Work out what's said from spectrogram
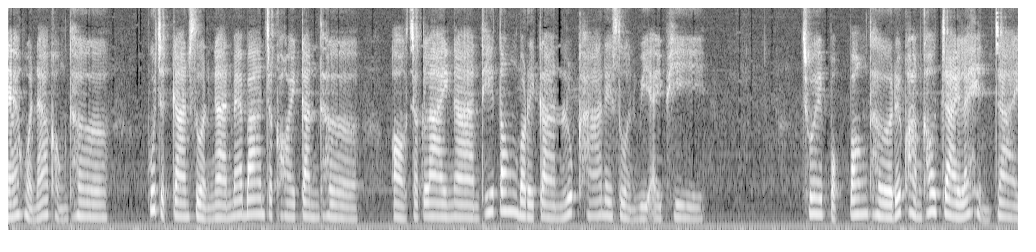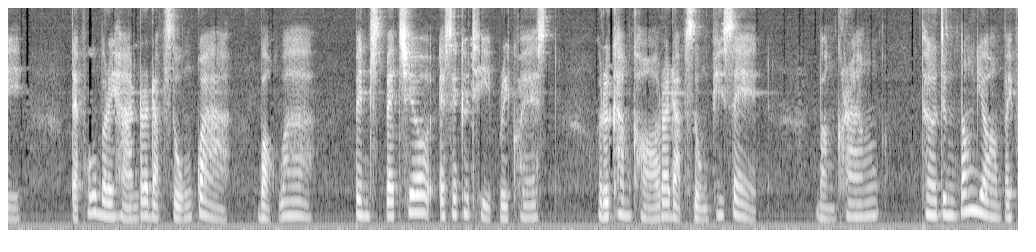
แม้หัวหน้าของเธอ ผู้จัดการส่วนงานแม่บ้านจะคอยกันเธอ ออกจากรายงานที่ต้องบริการลูกค้าในส่วน VIP ช่วยปกป้องเธอด้วยความเข้าใจและเห็นใจ แต่ผู้บริหารระดับสูงกว่า บอกว่า เป็น Special Executive Request หรือคำขอระดับสูงพิเศษ บางครั้ง เธอจึงต้องยอมไปเผ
